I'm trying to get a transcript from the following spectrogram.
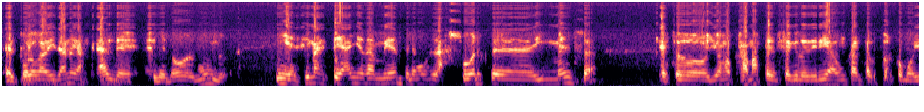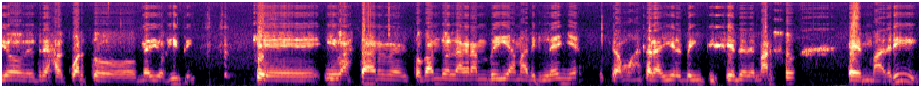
el pueblo gaditano y al final de, el de todo el mundo. Y encima este año también tenemos la suerte inmensa, que esto yo jamás pensé que lo diría a un cantautor como yo de tres al cuarto medio hippie, que iba a estar tocando en la Gran Vía madrileña, que vamos a estar ahí el 27 de marzo en Madrid,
